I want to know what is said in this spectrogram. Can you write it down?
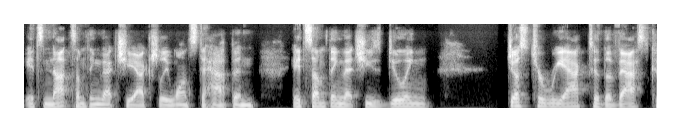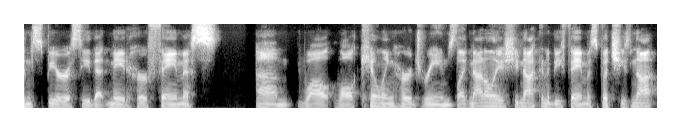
It's not something that she actually wants to happen. It's something that she's doing just to react to the vast conspiracy that made her famous um, while while killing her dreams. Like not only is she not going to be famous, but she's not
